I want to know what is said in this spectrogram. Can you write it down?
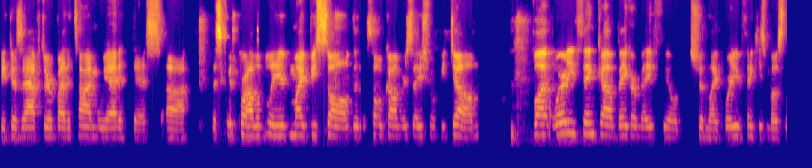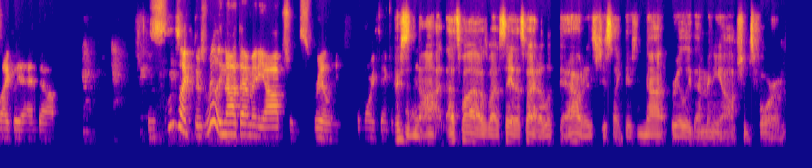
because after by the time we edit this, uh, this could probably it might be solved, and this whole conversation would be dumb. But where do you think uh, Baker Mayfield should like? Where do you think he's most likely to end up? It seems like there's really not that many options, really the more you think there's not that's why i was about to say that's why i had to look down it's just like there's not really that many options for him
